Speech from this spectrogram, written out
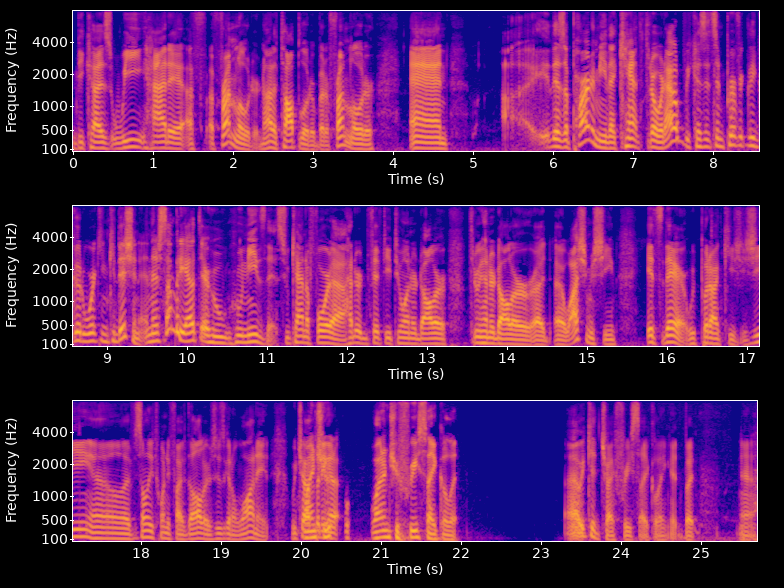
because we had a, a, a front loader, not a top loader, but a front loader, and I- there's a part of me that can't throw it out because it's in perfectly good working condition. And there's somebody out there who who needs this, who can't afford a $150, 200 dollar, 300 dollar uh, uh, washing machine. It's there. We put on Kijiji. You know, if it's only 25 dollars, who's going to want it? We Why don't you? it. Why don't you free cycle it? Uh, we could try free cycling it, but yeah,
